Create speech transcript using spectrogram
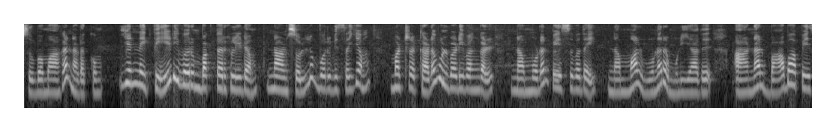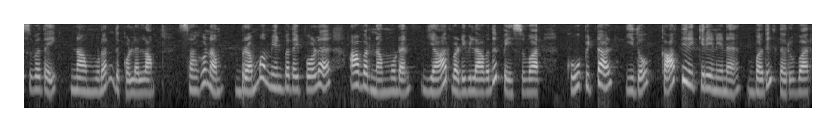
சுபமாக நடக்கும். என்னை தேடி வரும் பக்தர்களிடம் நான் சொல்லும் ஒரு விஷயம் மற்ற கடவுள் வடிவங்கள் நம்முடன் பேசுவதை நம்மால் உணர முடியாது. ஆனால் பாபா பேசுவதை நாம் உணர்ந்து கொள்ளலாம். சகுனம் பிரம்மம் என்பதைப் போல அவர் நம்முடன் யார் வடிவிலாவது பேசுவார். கூப்பிட்டால் இதோ காத்திருக்கிறேன் என பதில் தருவார்.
